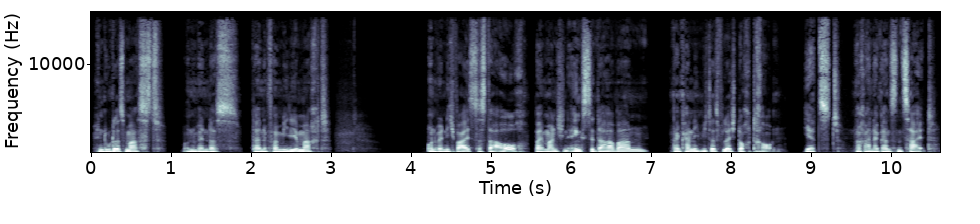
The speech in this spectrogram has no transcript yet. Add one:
wenn du das machst und wenn das deine Familie macht und wenn ich weiß, dass da auch bei manchen Ängste da waren, dann kann ich mich das vielleicht doch trauen. Jetzt, nach einer ganzen Zeit.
